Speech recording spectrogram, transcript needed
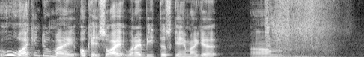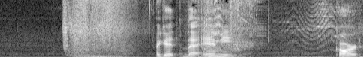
Ooh, I can do my... Okay, so I when I beat this game, I get... Um, I get the Amy card.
